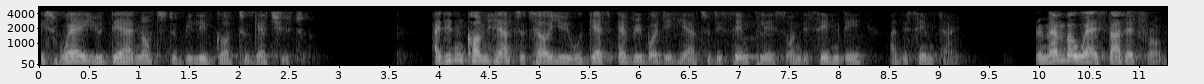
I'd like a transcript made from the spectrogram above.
is where you dare not to believe God to get you to. I didn't come here to tell you will get everybody here to the same place on the same day at the same time. Remember where I started from.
